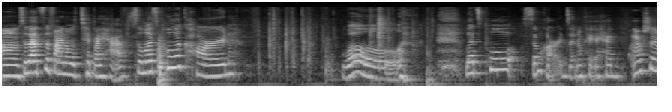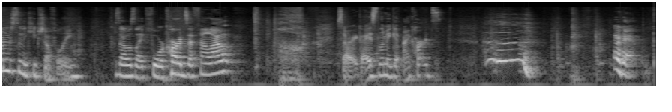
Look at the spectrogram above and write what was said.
Um, so that's the final tip I have. So let's pull a card. Whoa. Let's pull some cards. And okay, I had, actually I'm just gonna keep shuffling because that was like four cards that fell out. Sorry guys, let me get my cards. Okay.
